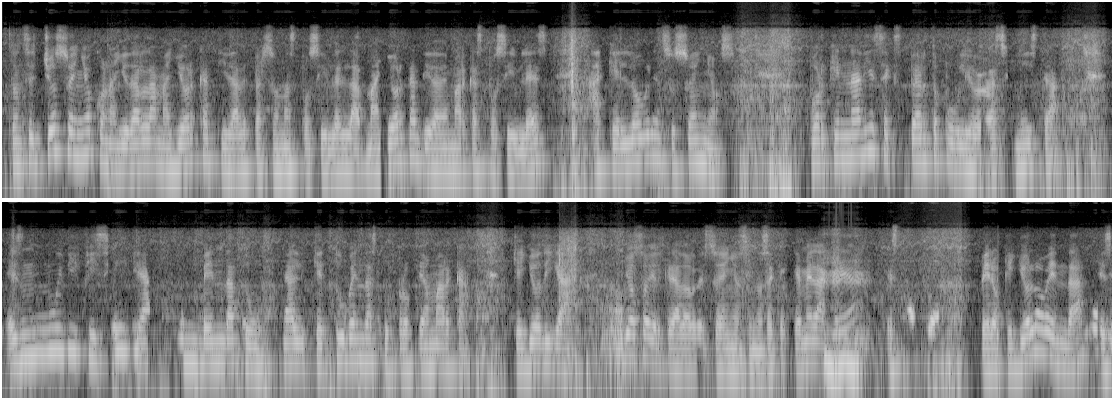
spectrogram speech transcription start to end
Entonces yo sueño con ayudar la mayor cantidad de personas posibles, la mayor cantidad de marcas posibles a que logren sus sueños porque nadie es experto publicacionista. Es muy difícil que alguien venda tu, que tú vendas tu propia marca. Que yo diga, yo soy el creador de sueños y no sé qué, que me la crea, está bien. Pero que yo lo venda es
